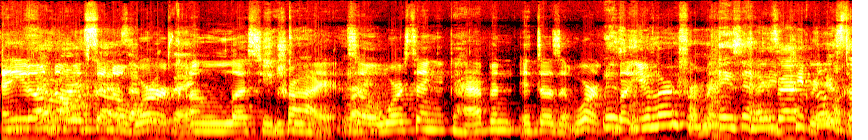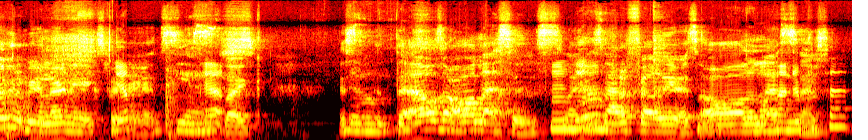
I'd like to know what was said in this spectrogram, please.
And you don't That know it's gonna work everything. unless you try it. So worst thing that can happen, it doesn't work, but you learn from it. Exactly. Exactly. It's still going. gonna be a learning experience. Yes. Yes. Like it's, No. the L's are all lessons. Like mm-hmm. it's not a failure. It's all a lesson. 100%.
